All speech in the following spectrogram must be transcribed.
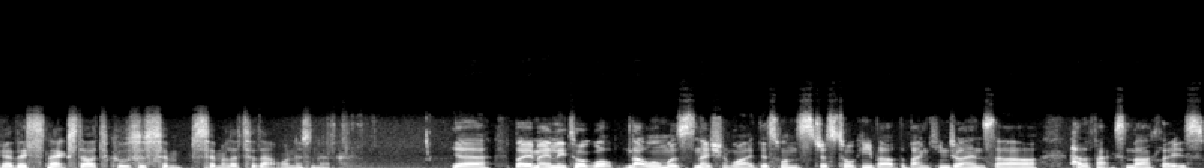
Yeah, this next article is sim- similar to that one, isn't it? Yeah, but it mainly talk. Well, that one was nationwide. This one's just talking about the banking giants that are Halifax and Barclays.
